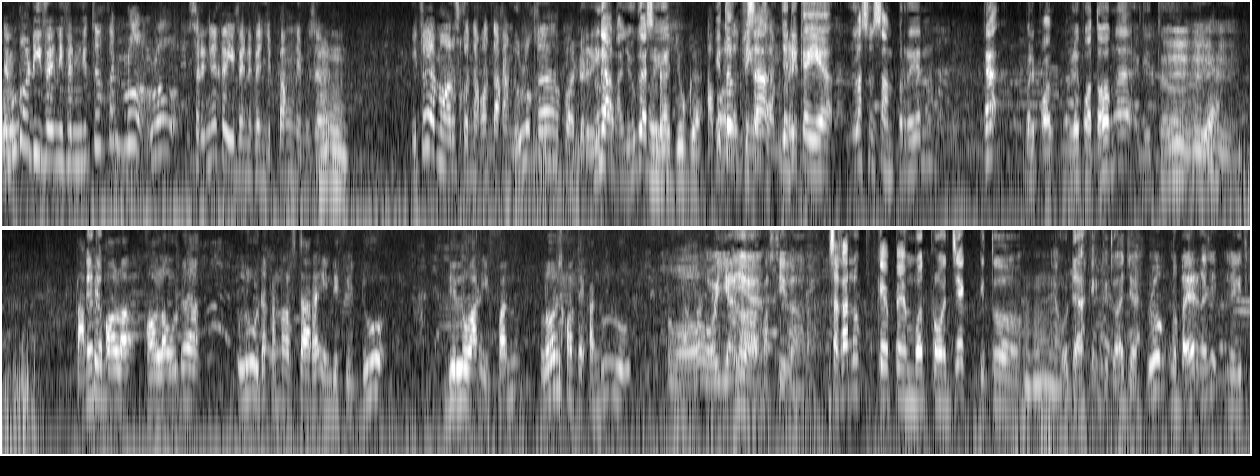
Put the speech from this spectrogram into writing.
Emang kalau di event-event gitu kan lu lu seringnya ke event-event Jepang nih misalnya. Mm-mm. Itu emang harus kontak-kontakan dulu kah apa dari Enggak, enggak juga sih. Enggak juga. Apa itu bisa samperin? jadi kayak langsung samperin, "Kak, boleh foto, boleh foto enggak?" gitu. Hmm, hmm, Iya. hmm. Tapi Dan- kalau kalau udah lu udah kenal secara individu di luar event, lu harus kontekan dulu. Oh, oh iyalah Iya. pastilah. Misalkan lu kayak pengen buat project gitu. Hmm. Ya udah kayak gitu aja. Lu ngebayar gak sih kayak gitu?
